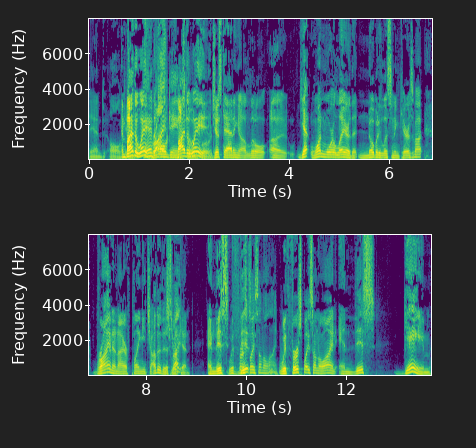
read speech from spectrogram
and all. and games- by the way, Brian, by the way, forward. just adding a little, uh, yet one more layer that nobody listening cares about. Brian and I are playing each other this That's right. weekend, and this with first this- place on the line. with first place on the line, and this game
